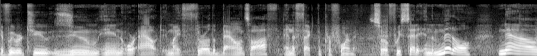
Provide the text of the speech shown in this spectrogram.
if we were to zoom in or out, it might throw the balance off and affect the performance. So if we set it in the middle, now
